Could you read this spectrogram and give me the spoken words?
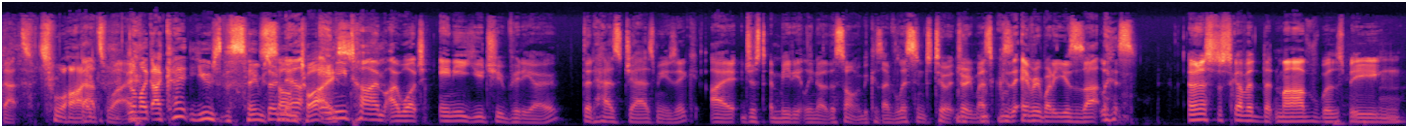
That's That's why. That's why. 'Cause I'm like, I can't use the same So song now, twice. anytime I watch any YouTube video that has jazz music, I just immediately know the song because I've listened to it during my because everybody uses Artlist. Ernest discovered that Marv was being.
